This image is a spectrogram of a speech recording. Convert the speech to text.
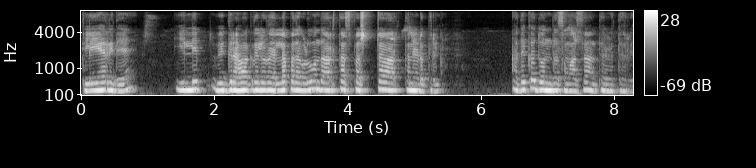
ಕ್ಲಿಯರ್ ಇದೆ? ಇಲ್ಲಿ ವಿಗ್ರಹವಾಕ್ಯದಲ್ಲಿರೋ ಎಲ್ಲ ಪದಗಳು ಒಂದು ಅರ್ಥ, ಸ್ಪಷ್ಟ ಅರ್ಥ ನೀಡುತ್ತೆ ಅದಕ್ಕೆ ದ್ವಂದ್ವ ಸಮಾಸ ಅಂತ ಹೇಳ್ತಾರೆ.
